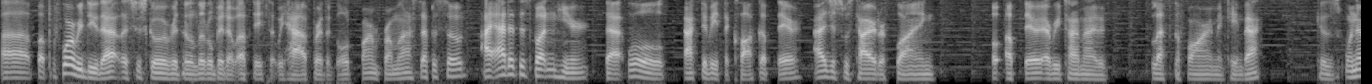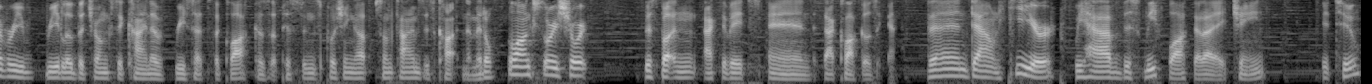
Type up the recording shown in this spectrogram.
Uh, but before we do that, let's just go over the little bit of updates that we have for the gold farm from last episode. I added this button here that will activate the clock up there. I just was tired of flying up there every time I left the farm and came back because whenever you reload the chunks, it kind of resets the clock because the piston's pushing up. Sometimes it's caught in the middle. Long story short, this button activates and that clock goes again. Then down here, we have this leaf block that I changed it to.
